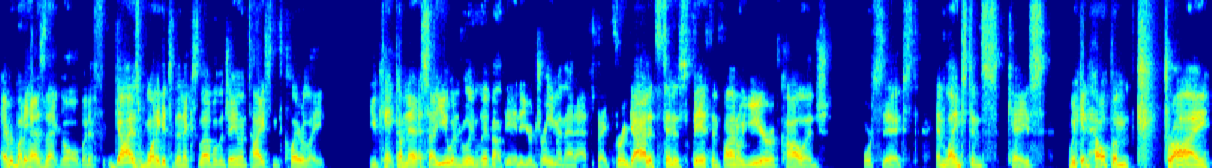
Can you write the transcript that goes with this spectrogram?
everybody has that goal. But if guys want to get to the next level, the Jaylon Tyson's clearly, you can't come to SIU and really live out the end of your dream in that aspect. For a guy that's in his fifth and final year of college or sixth, in Langston's case, we can help him try,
